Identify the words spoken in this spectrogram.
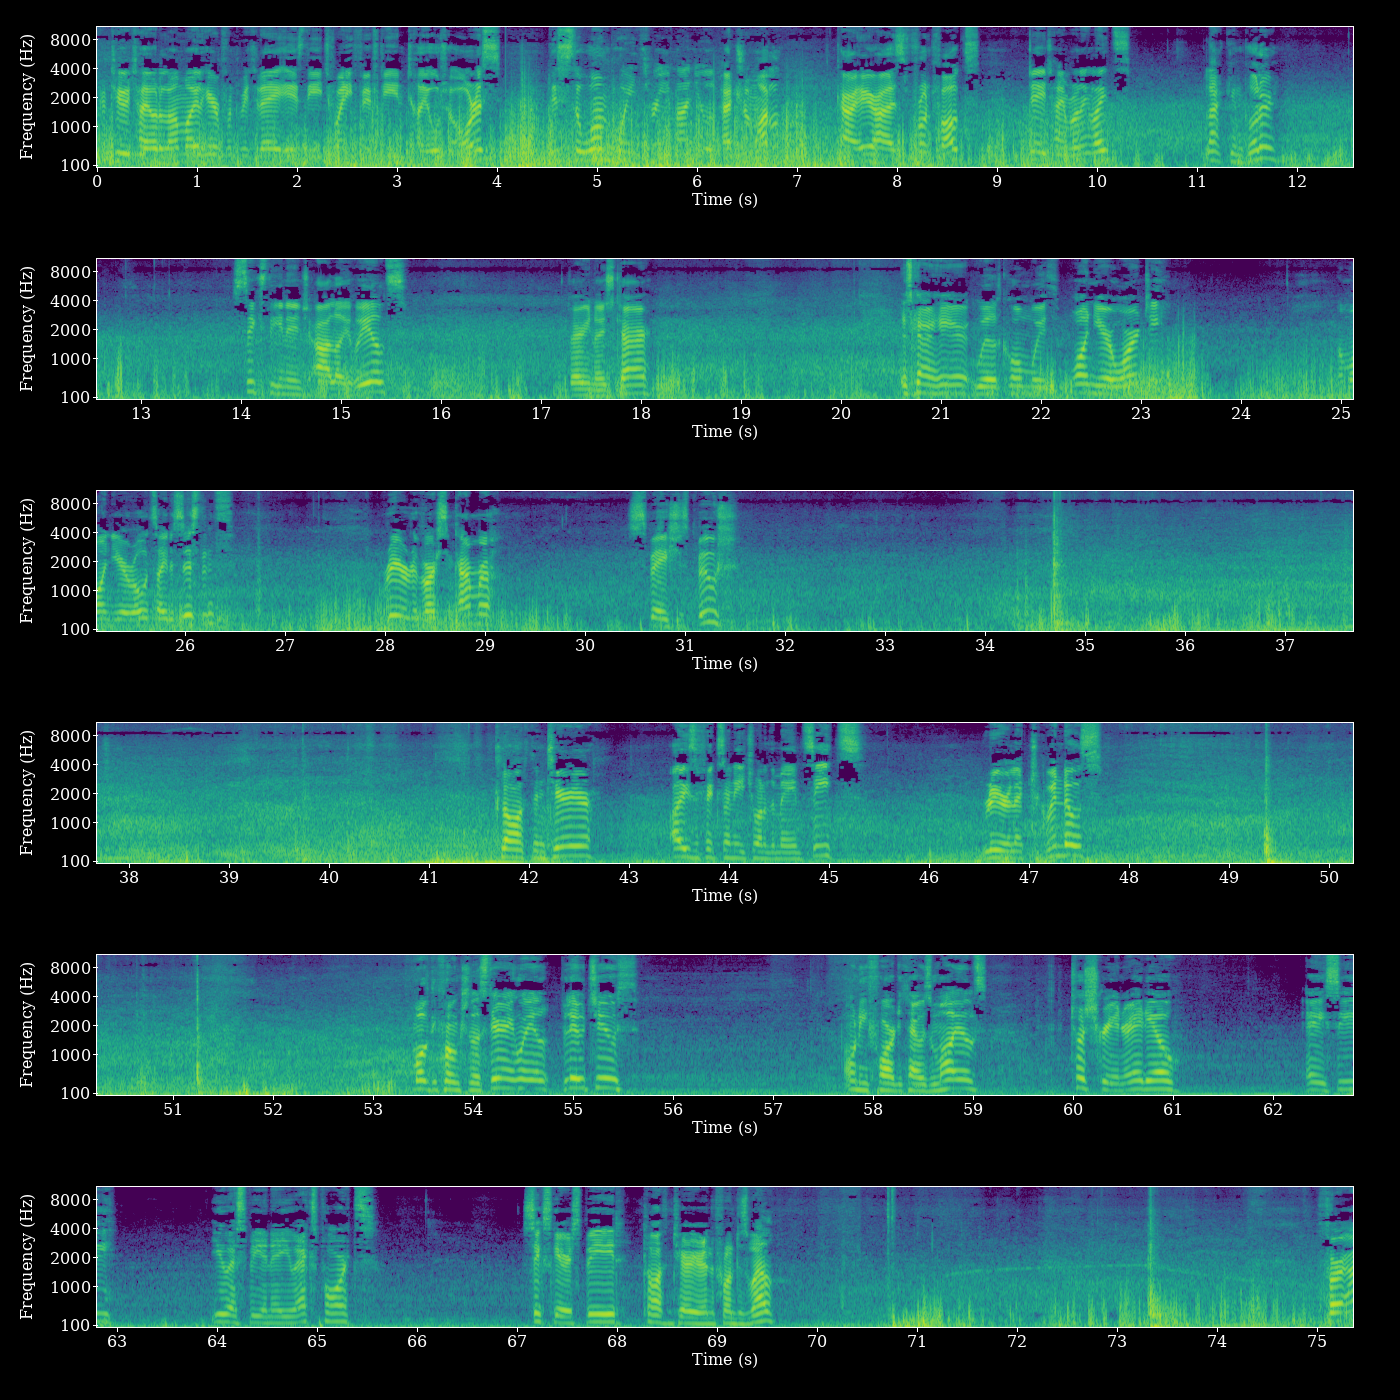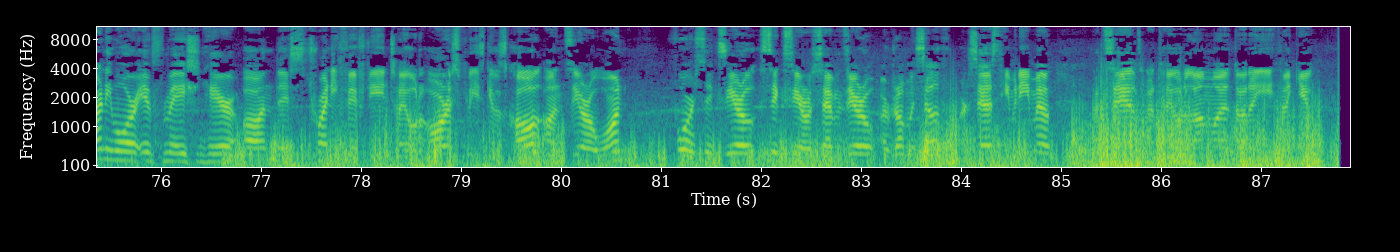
welcome to Toyota Long Mile. Here in front of me today is the 2015 Toyota Auris. This is the 1.3 manual petrol model. The car here has front fogs, daytime running lights, black in colour, 16 inch alloy wheels. Very nice car. This car here will come with one year warranty and one year roadside assistance. Rear reversing camera, spacious boot. Cloth interior, Isofix on each one of the main seats, rear electric windows. Multifunctional steering wheel, Bluetooth, only 40,000 miles, touchscreen radio, AC, USB and AUX ports, 6 gear speed, cloth interior in the front as well. For any more information here on this 2015 Toyota Auris, please give us a call on 01 460 6070 or drop myself or sales team an email at sales at.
